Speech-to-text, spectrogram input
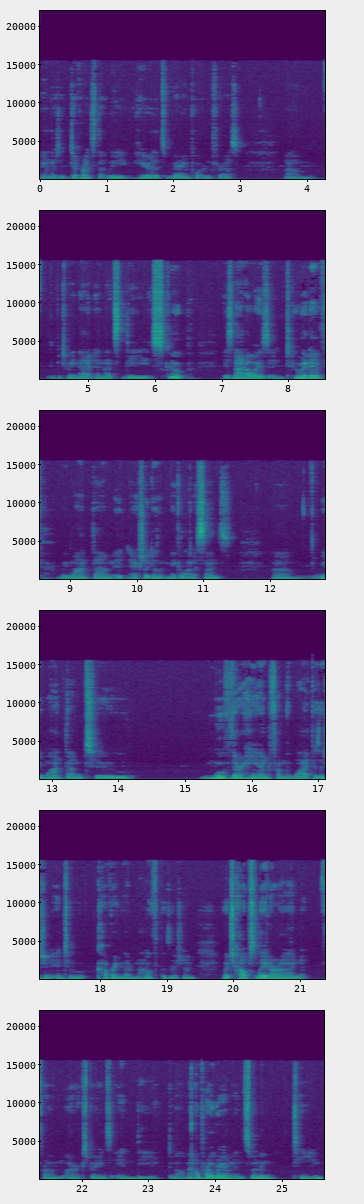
And there's a difference that we hear that's very important for us. Um, between that, and that's the scoop is not always intuitive. We want them, it actually doesn't make a lot of sense. Um, we want them to move their hand from the Y position into covering their mouth position, which helps later on from our experience in the developmental program and swimming team.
